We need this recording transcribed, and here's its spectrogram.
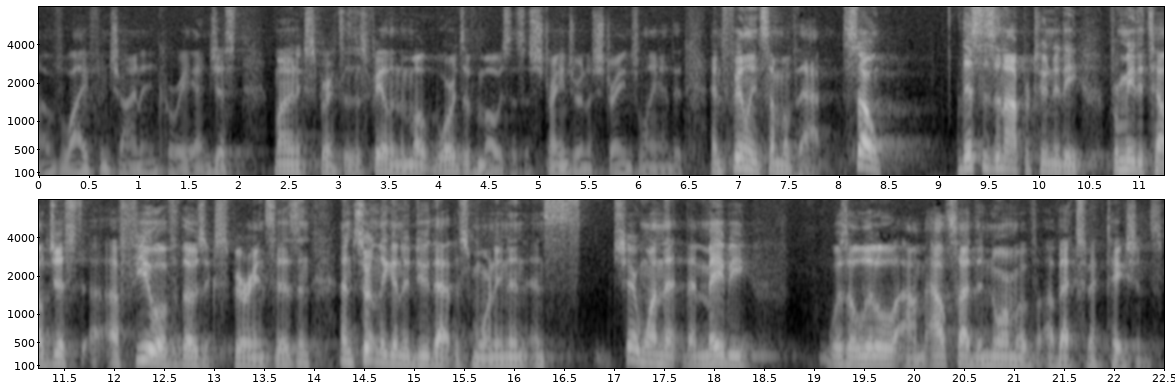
of life in China and Korea, and just my own experiences as feeling the mo- words of Moses, a stranger in a strange land, and, and feeling some of that. So this is an opportunity for me to tell just a few of those experiences, and I'm certainly going to do that this morning and, and share one that, that maybe was a little um, outside the norm of, of expectations.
